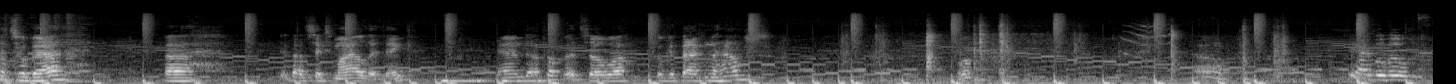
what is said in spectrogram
Not so bad. Uh, about six miles, I think. And uh, felt good, so uh, go get back in the house. Oh. Say hi, boo boo.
